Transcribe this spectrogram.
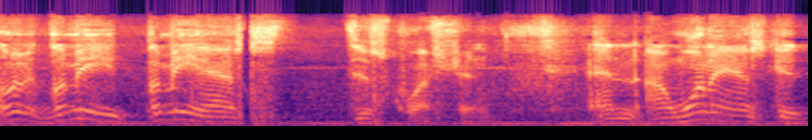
Let me let me ask this question, and I want to ask it,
